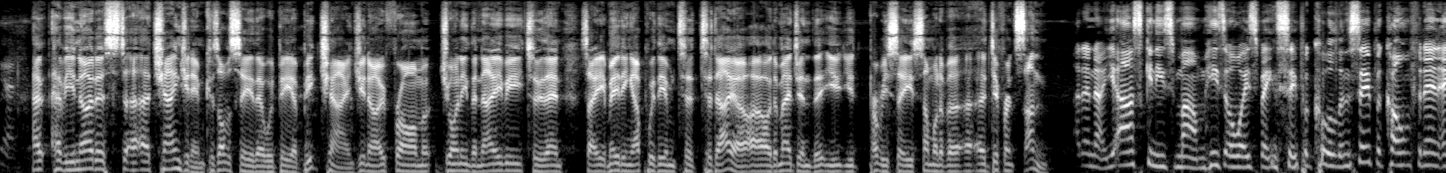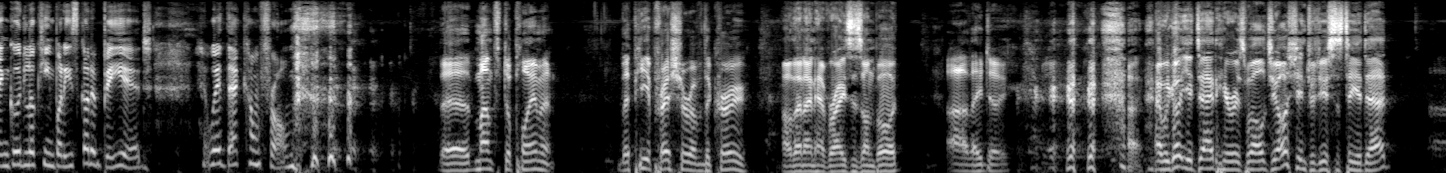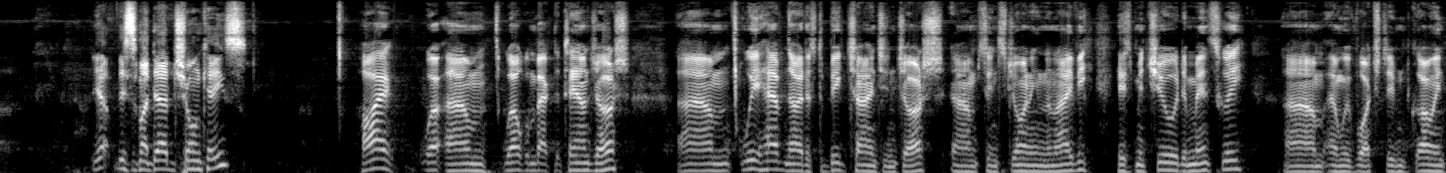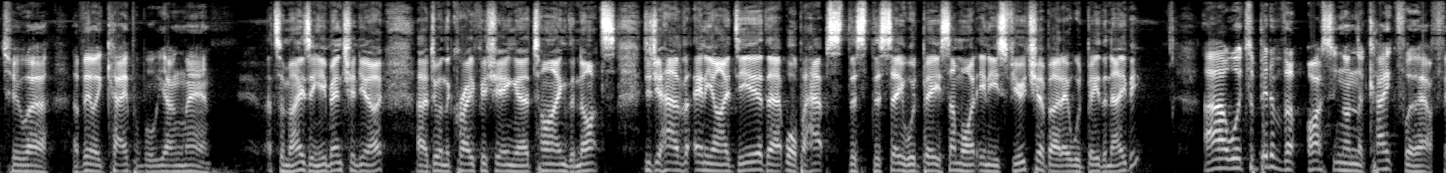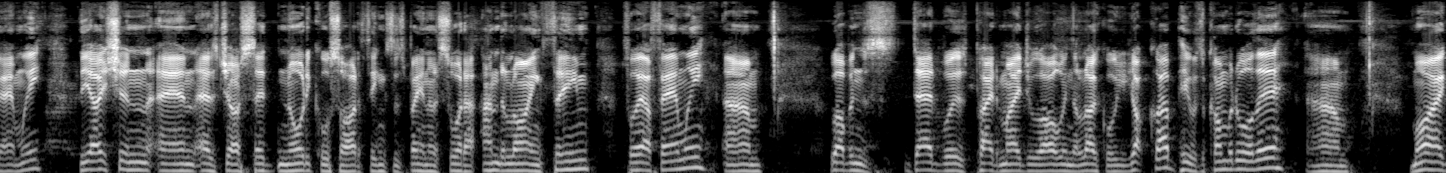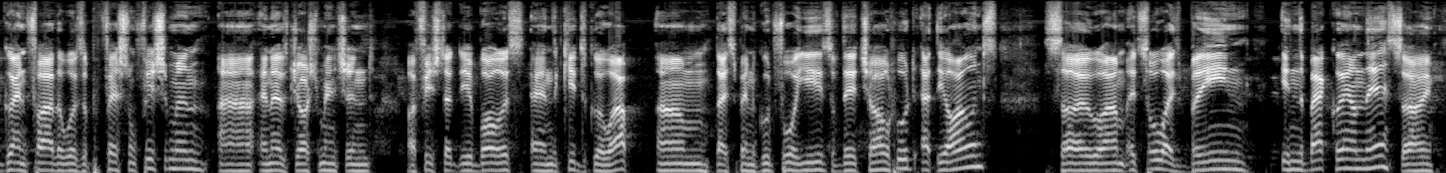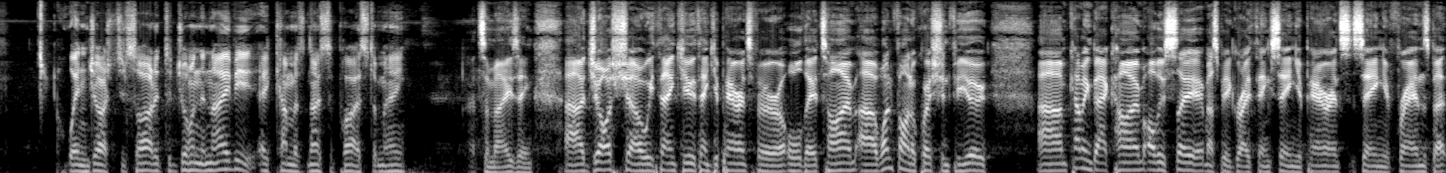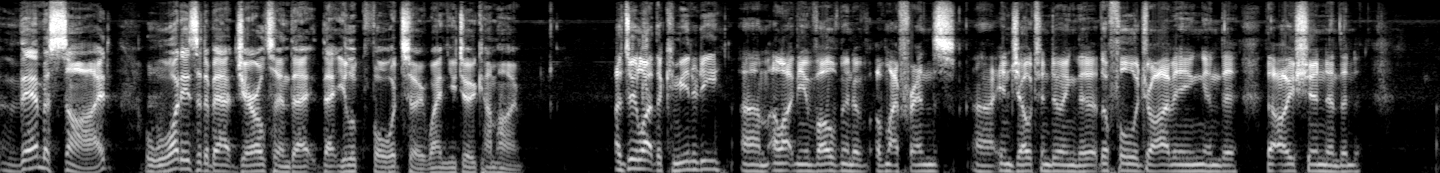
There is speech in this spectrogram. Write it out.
Yeah. Have you noticed a change in him? Because obviously there would be a big change, you know, from joining the Navy to then, say, meeting up with him to today. I would imagine that you, would probably see somewhat of a, a different son. I don't know. You're asking his mum. He's always been super cool and super confident and good looking, but he's got a beard. Where'd that come from? the month deployment, the peer pressure of the crew. Oh, they don't have razors on board. Uh, they do. uh, and we got your dad here as well, Josh. Introduce us to your dad. Uh, yep, this is my dad, Sean Keys. Hi, well, um, welcome back to town, Josh. Um, we have noticed a big change in Josh um, since joining the Navy. He's matured immensely, um, and we've watched him go into a, a, very capable young man. That's amazing. You mentioned, you know, uh, doing the crayfishing, uh, tying the knots. Did you have any idea that, well, perhaps this, the sea would be somewhat in his future, but it would be the Navy? Uh, well, it's a bit of an icing on the cake for our family. The ocean and, as Josh said, nautical side of things has been a sort of underlying theme for our family. Um, Robin's dad was played a major role in the local yacht club. He was a commodore there. Um, My grandfather was a professional fisherman, uh, and as Josh mentioned, I fished at the Abrolhos, and the kids grew up. Um, they spent a good four years of their childhood at the islands, so um, it's always been in the background there. So when Josh decided to join the Navy, it come as no surprise to me. That's amazing. Uh, Josh, uh, we thank you. Thank your parents for all their time. Uh, one final question for you. Um, coming back home, obviously, it must be a great thing seeing your parents, seeing your friends, but them aside, what is it about Geraldton that, that you look forward to when you do come home? I do like the community. Um, I like the involvement of, of my friends uh, in Geraldton doing the, the forward driving and the, the ocean and the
